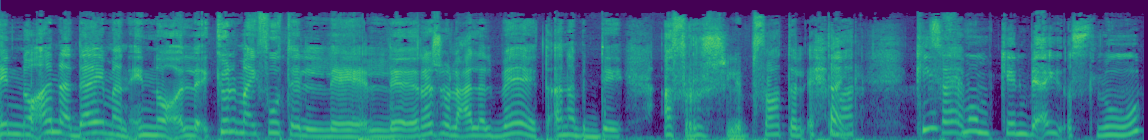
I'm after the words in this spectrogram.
إنه أنا دائما إنه كل ما يفوت ال- الرجل على البيت أنا بدي أفرش البساط الإحمر. طيب كيف. ممكن بأي أسلوب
